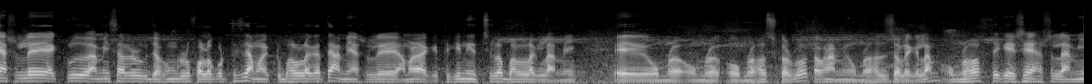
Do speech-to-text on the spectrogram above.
আসলে একটু, আমি স্যার যখনগুলো ফলো করতেছি, আমার একটু ভালো লাগাতে আমি আসলে আমার আগে থেকে নিয়েছিল ভালো লাগল আমি ওমরা ওমরা ওমরা হজ করব। তখন আমি ওমরা হজে চলে গেলাম। ওমরা হজ থেকে এসে আসলে আমি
